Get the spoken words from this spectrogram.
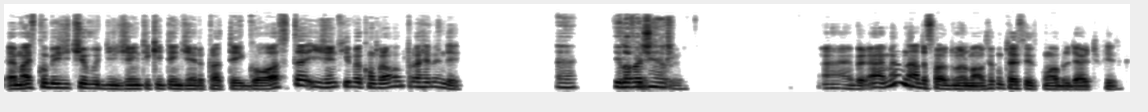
É mais com o objetivo de gente que tem dinheiro pra ter e gosta e gente que vai comprar uma pra revender. E lavar dinheiro. Ah, é verdade. Ah, mas nada fora do normal. Já acontece isso com obra de arte física.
